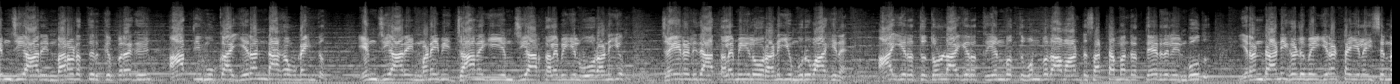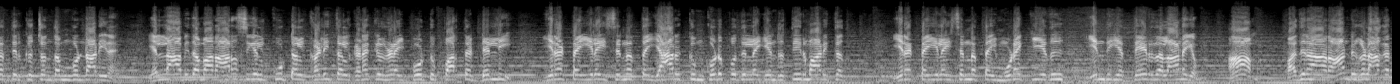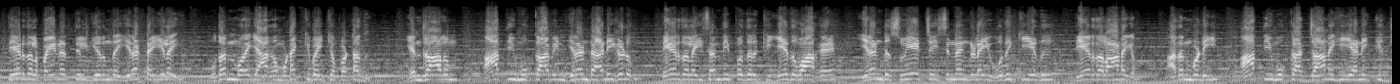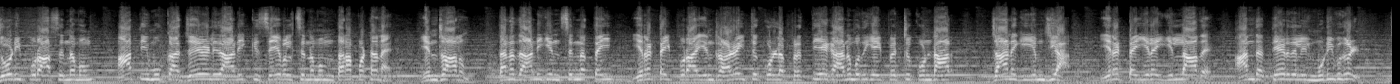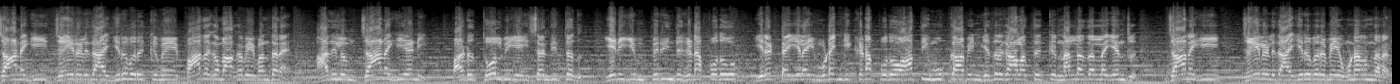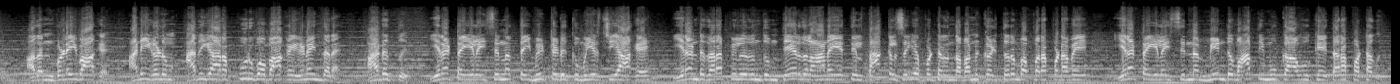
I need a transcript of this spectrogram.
எம்ஜிஆரின் மரணத்திற்கு பிறகு அதிமுக இரண்டாக உடைந்தது. எம்ஜிஆரின் மனைவி ஜானகி எம்ஜிஆர் தலைமையில் ஓர் அணியும் ஜெயலலிதா தலைமையில் ஓர் அணியும் உருவாகின. ஆயிரத்து தொள்ளாயிரத்து எண்பத்தி ஒன்பதாம் ஆண்டு சட்டமன்ற தேர்தலின் போது இரண்டு அணிகளுமே இரட்டை இலை சின்னத்திற்கு சொந்தம் கொண்டாடின. எல்லா விதமான அரசியல் கூட்டல் கழித்தல் கணக்குகளை போட்டு பார்த்த டெல்லி இரட்டை இலை சின்னத்தை யாருக்கும் கொடுப்பதில்லை என்று தீர்மானித்தது. இரட்டை இலை சின்னத்தை முடக்கியது இந்திய தேர்தல் ஆணையம். ஆம் பதினாறு ஆண்டுகளாக தேர்தல் பயணத்தில் இருந்த இரட்டை இலை முதன்முறையாக முடக்கி வைக்கப்பட்டது. என்றாலும் அதிமுகவின் இரண்டு அணிகளும் தேர்தலை சந்திப்பதற்கு ஏதுவாக இரண்டு சுயேட்சை சின்னங்களை ஒதுக்கியது தேர்தல் ஆணையம். அதன்படி அதிமுக ஜானகி அணிக்கு ஜோடிபுரா சின்னமும் அதிமுக ஜெயலலிதா அணிக்கு சேவல் சின்னமும் தரப்பட்டன. என்றாலும் தனது அணியின் சின்னத்தை இரட்டை புறா என்று அழைத்துக் கொள்ள பிரத்யேக அனுமதியை பெற்றுக் கொண்டார் ஜானகி எம்ஜிஆர். இரட்டை இலை இல்லாத அந்த தேர்தலின் முடிவுகள் ஜானகி ஜெயலலிதா இருவருக்குமே பாதகமாகவே வந்தன. அதிலும் ஜானகி அணி படு தோல்வியை சந்தித்தது. இனியும் பிரிந்து கிடப்பதோ இரட்டை இலை முடங்கி கிடப்பதோ அதிமுகவின் எதிர்காலத்துக்கு நல்லதல்ல என்று ஜானகி ஜெயலலிதா இருவருமே உணர்ந்தனர். அதன் விளைவாக அணிகளும் அதிகாரப்பூர்வமாக இணைந்தன. அடுத்து இரட்டை இலை சின்னத்தை மீட்டெடுக்கும் முயற்சியாக இரண்டு தரப்பிலிருந்தும் தேர்தல் ஆணையத்தில் தாக்கல் செய்யப்பட்டிருந்த மனுக்கள் திரும்ப பெறப்படவே இரட்டை இலை சின்னம் மீண்டும் அதிமுகவுக்கே தரப்பட்டது.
